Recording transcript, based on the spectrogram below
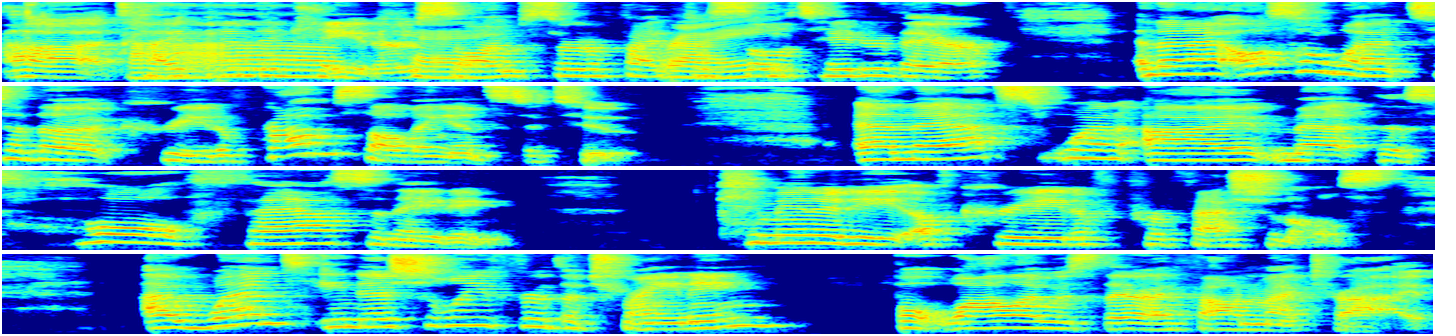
uh, type ah, indicator. Okay. So I'm certified right. facilitator there. And then I also went to the Creative Problem Solving Institute. And that's when I met this whole fascinating community of creative professionals. I went initially for the training, but while I was there, I found my tribe.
